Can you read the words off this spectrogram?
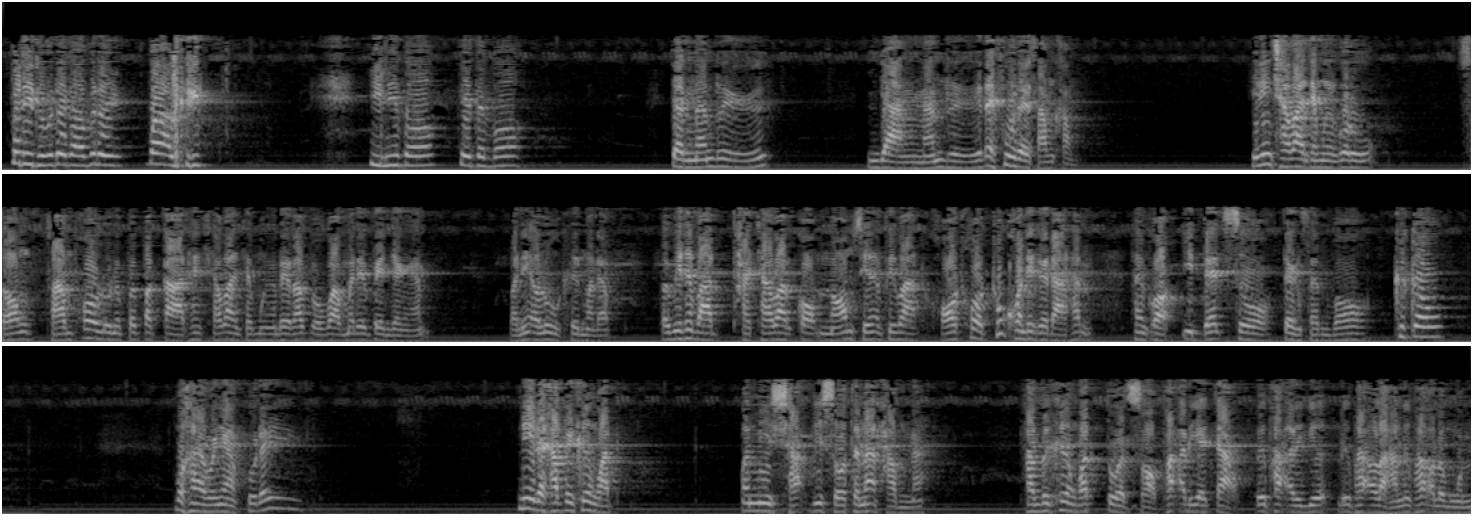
ไม่ได้ดูได้ดาไม่ได้บ้าเลยอีลีบอเจตบออย่างนั้นหรือ อย่างนั้นหรือได้พูดได้สามคำทีนี้ชาวบ้านชาวเมืองก็รู้สองสามพ่อรู้นะไปประกาศให้ชาวบ้านชาวเมืองได้รับรู้ว่าไม่ได้เป็นอย่างนั้น วันนี้เอาลูกขึ้นมาแล้วพระวิทบาททาชาวบ้างกอมน้อมเสียงอภิวาทขอโทษทุกคนที่เคยด่าท่าน ท่านก็อินเดสโซแต่งสันบอคือเกา บ่หายว่าอยากผู้ได้นี่แหละครับเป็นเครื่องวัด มันมีสวิโสธนธรรมนะทำเป็นเครื่องวัดตรวจสอบพระอริยเจ้า หรือพระอริยะหรือพระอรหันต์หรือพระอรมุน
